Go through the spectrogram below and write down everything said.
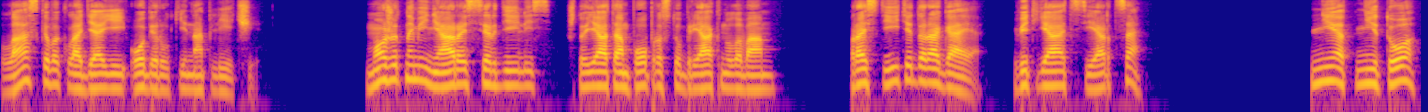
ласково кладя ей обе руки на плечи. Может, на меня рассердились? что я там попросту брякнула вам. Простите, дорогая, ведь я от сердца. Нет, не то,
